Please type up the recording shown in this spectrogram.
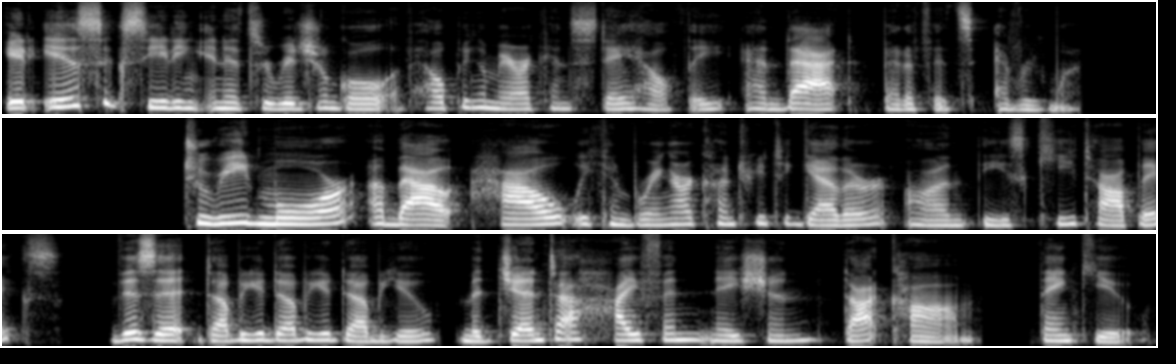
It is succeeding in its original goal of helping Americans stay healthy, and that benefits everyone. To read more about how we can bring our country together on these key topics, visit www.magenta-nation.com. Thank you.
